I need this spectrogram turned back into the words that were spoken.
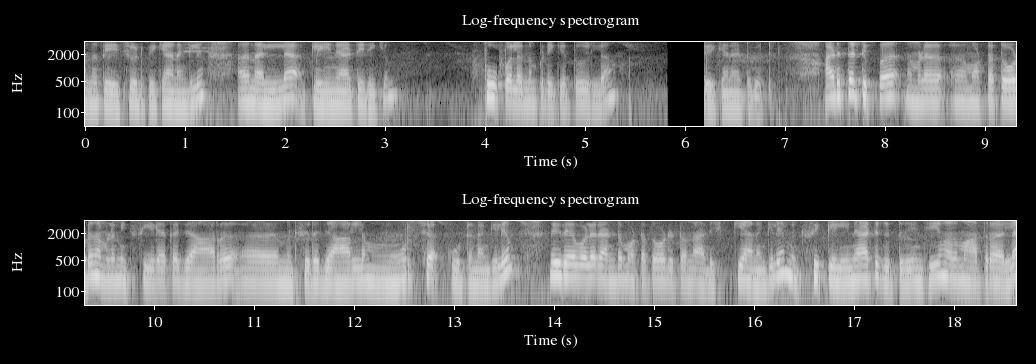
ഒന്ന് തേച്ച് പിടിപ്പിക്കുകയാണെങ്കിൽ അത് നല്ല ക്ലീനായിട്ടിരിക്കും പൂപ്പലൊന്നും പിടിക്കത്തുമില്ല. ഉപയോഗിക്കാനായിട്ട് പറ്റും. അടുത്ത ടിപ്പ് നമ്മൾ മുട്ടത്തോട് നമ്മൾ മിക്സിയിലൊക്കെ ജാറ് മിക്സിയുടെ ജാറിൽ മൂർച്ച കൂട്ടണമെങ്കിൽ ഇതേപോലെ രണ്ട് മുട്ടത്തോട് ഇട്ടൊന്ന് അടിക്കുകയാണെങ്കിൽ മിക്സി ക്ലീനായിട്ട് കിട്ടുകയും ചെയ്യും. അത് മാത്രമല്ല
